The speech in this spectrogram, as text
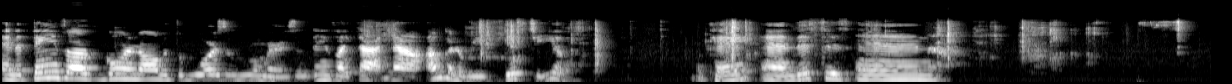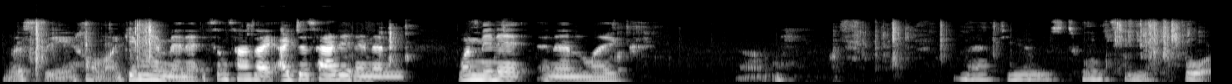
and the things of going on with the wars and rumors and things like that, now I'm going to read this to you. Okay, and this is in, let's see, hold on, give me a minute. Sometimes I, I just had it and then one minute and then like, um, Matthew's 24.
